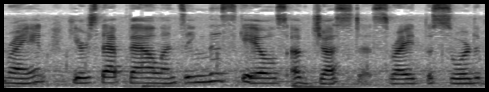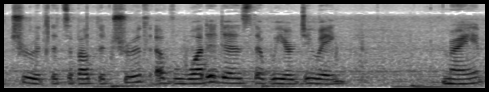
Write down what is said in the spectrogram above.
right? Here's that balancing the scales of justice, right? The sword of truth. It's about the truth of what it is that we are doing, right?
